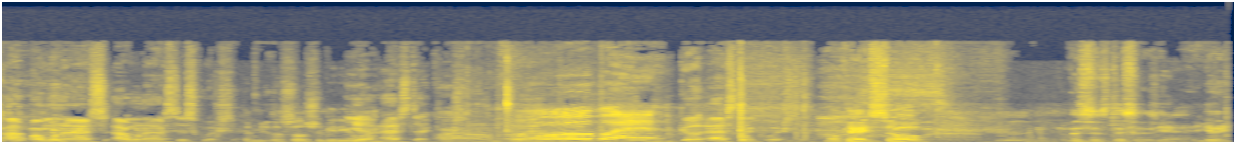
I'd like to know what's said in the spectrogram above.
I, I want to ask. I want to ask this question. The, the social media Yeah, one. ask that question. right. Go. Oh boy. Go ask that question. Okay, so this is this is yeah. You get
